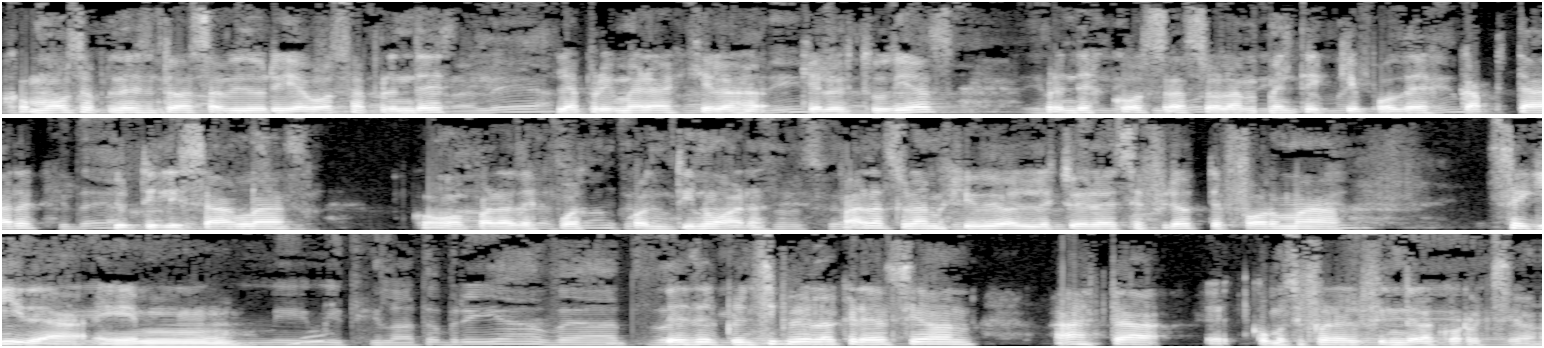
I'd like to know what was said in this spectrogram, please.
como vos aprendes en toda sabiduría, vos aprendés la primera vez que lo, que lo estudias, aprendes cosas solamente que podés captar y utilizarlas como para después continuar. Para Sulam escribió el estudio de Sefirot de forma seguida, em, desde el principio de la creación hasta eh, como si fuera el fin de la corrección.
